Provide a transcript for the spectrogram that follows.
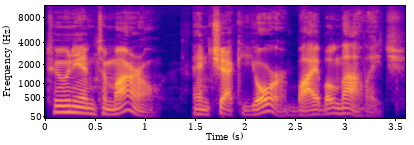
Tune in tomorrow and check your Bible knowledge.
